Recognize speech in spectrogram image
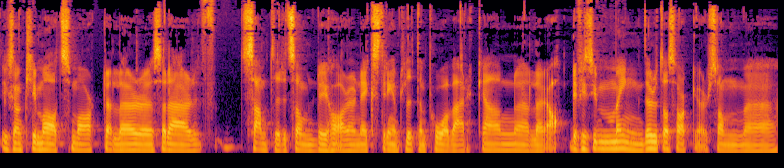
liksom klimatsmart eller sådär samtidigt som det har en extremt liten påverkan. Eller, ja, det finns ju mängder av saker som, eh,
